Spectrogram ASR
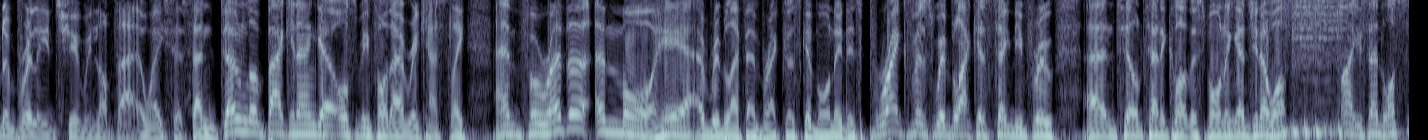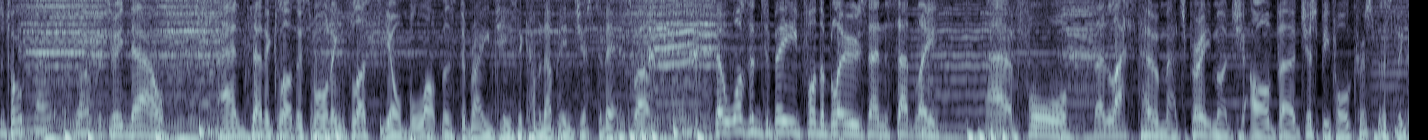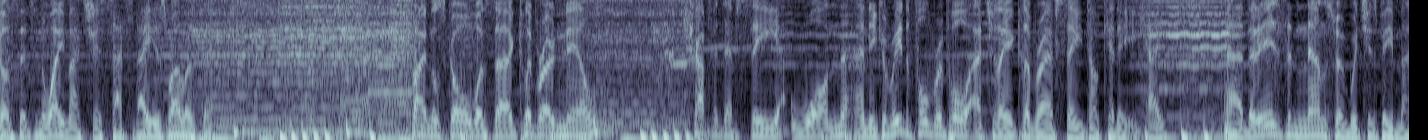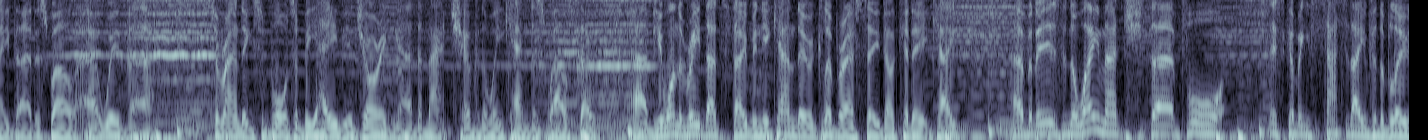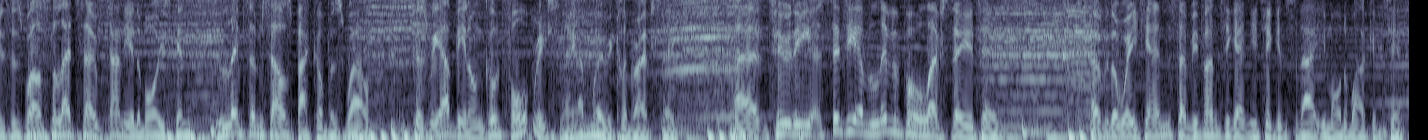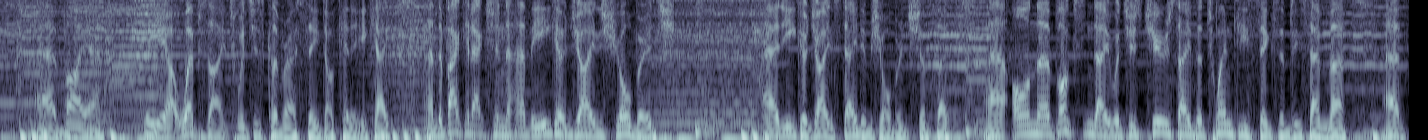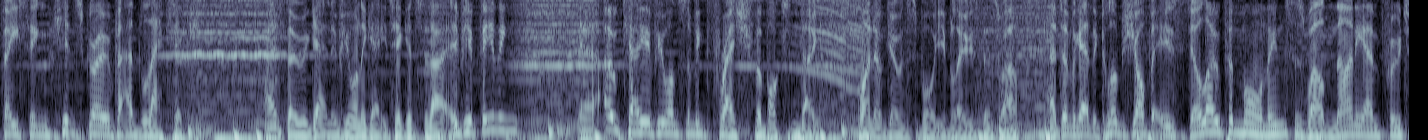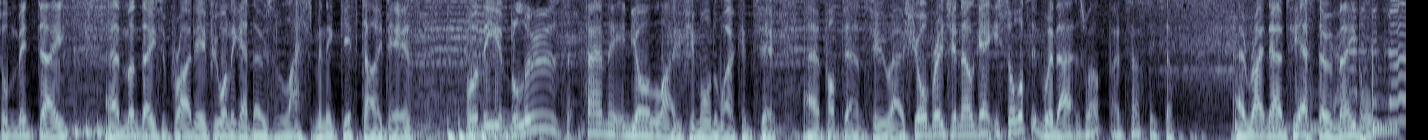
What a brilliant tune. We love that. Oasis. And Don't Look Back in Anger. Also before that, Rick Astley. And Forever and More here at Ribble FM Breakfast. Good morning. It's Breakfast with Blackers taking you through until 10 o'clock this morning. And you know what? Like you said, lots to talk about as well between now and 10 o'clock this morning. Plus, your blockbuster brain teaser coming up in just a bit as well. So it wasn't to be for the Blues, and sadly, uh, for the last home match, pretty much of uh, just before Christmas, because it's an away match this Saturday as well, isn't it? Final score was uh, Clitheroe nil. Trafford FC 1, and you can read the full report actually at clitheroefc.co.uk. Uh, there is an announcement which has been made there as well uh, with uh, surrounding supporter behaviour during uh, the match over the weekend as well. So uh, if you want to read that statement, you can do at clitheroefc.co.uk. Uh, but it is an away match uh, for this coming Saturday for the Blues as well. So let's hope Danny and the boys can lift themselves back up as well because we have been on good form recently, haven't we, with Clitheroe FC? Uh, to the City of Liverpool FC it is over the weekend. So if you fancy getting your tickets to that, you're more than welcome to uh, via the uh, website, which is clitheroefc.co.uk. And the back in action at the Eco Giant Shawbridge Eco Giant Stadium, Shawbridge, should say, uh, on uh, Boxing Day, which is Tuesday, the 26th of December, uh, facing Kidsgrove Athletic. Uh, so again, if you want to get your tickets to that, if you're feeling yeah, okay, if you want something fresh for Boxing Day, why not go and support your Blues as well? Uh, don't forget, the club shop is still open mornings as well, 9am through till midday, uh, Monday to Friday. If you want to get those last minute gift ideas for the Blues fan in your life, you're more than welcome to uh, pop down to uh, Shawbridge and they'll get you sorted with that as well. Fantastic stuff. Uh, right now, Tiesto and Mabel.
